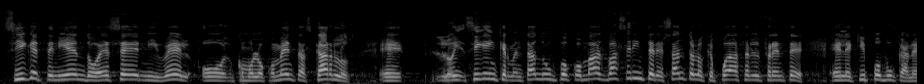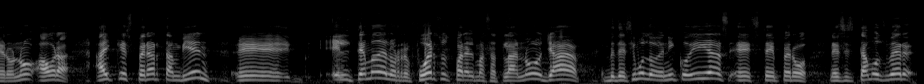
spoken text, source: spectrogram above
sigue teniendo ese nivel o como lo comentas Carlos, eh, lo sigue incrementando un poco más, va a ser interesante lo que pueda hacer el frente el equipo bucanero, ¿no? Ahora, hay que esperar también. Eh, el tema de los refuerzos para el Mazatlán, ¿no? Ya decimos lo de Nico Díaz, este, pero necesitamos ver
